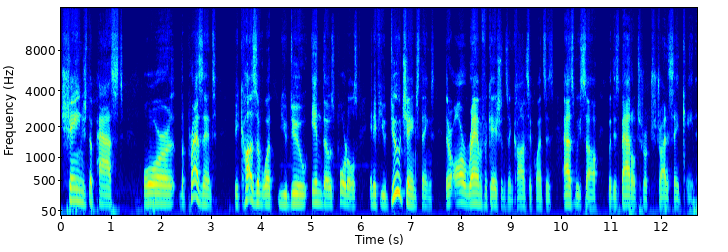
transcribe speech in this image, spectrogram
change the past or the present because of what you do in those portals. And if you do change things, there are ramifications and consequences, as we saw with this battle to, to try to save Kanan.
